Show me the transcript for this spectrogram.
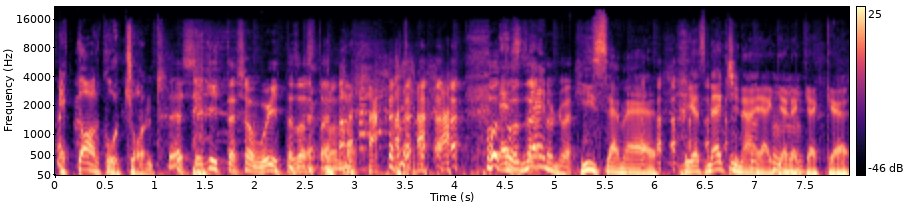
Egy tarkócsont. Ez, hogy itt a Samu, itt az asztalon. Ott Ez hozzátok nem le. hiszem el, hogy ezt megcsinálják gyerekekkel.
